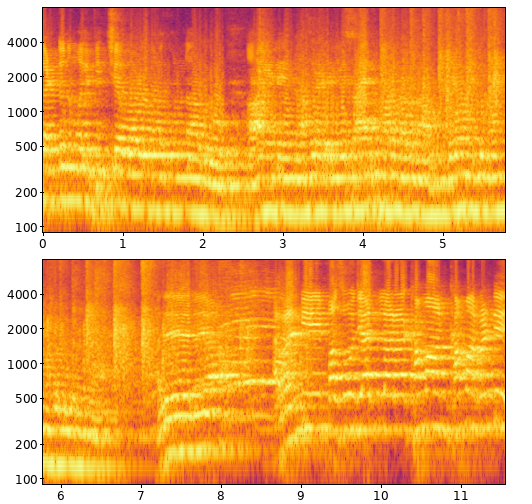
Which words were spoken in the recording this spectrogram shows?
గడ్డును మొలిపించేవాడు అనుకున్నాడు. ఆయనే నదులని అదే రండి పశువు జాతిలారా ఖమాన్ ఖమాన్ రండి.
